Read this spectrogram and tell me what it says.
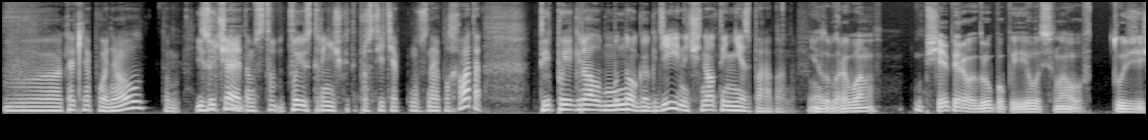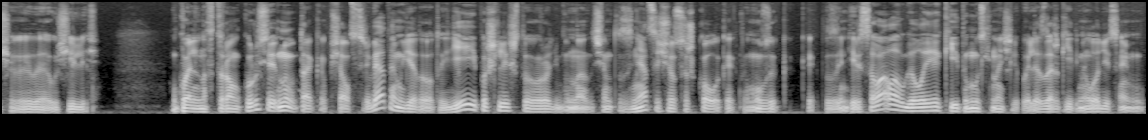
как я понял, там, изучая там твою страничку, ты просто я тебя ну, знаю плоховато, ты поиграл много где и начинал ты не с барабанов. Не с барабанов. Вообще первая группа появилась снова в Тузе еще, когда учились. Буквально на втором курсе, ну, так общался с ребятами, где-то вот идеи пошли, что вроде бы надо чем-то заняться. Еще со школы как-то музыка как-то заинтересовала в голове, какие-то мысли начали появляться, даже какие-то мелодии сами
